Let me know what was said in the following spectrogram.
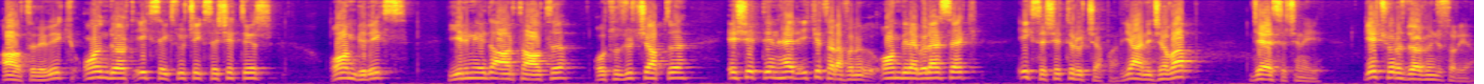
6 dedik. 14x eksi 3x eşittir 11x. 27 artı 6 33 yaptı. Eşitliğin her iki tarafını 11'e bölersek x eşittir 3 yapar. Yani cevap C seçeneği. Geçiyoruz dördüncü soruya.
